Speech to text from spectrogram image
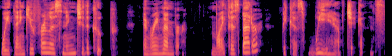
we thank you for listening to The Coop. And remember, life is better because we have chickens.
